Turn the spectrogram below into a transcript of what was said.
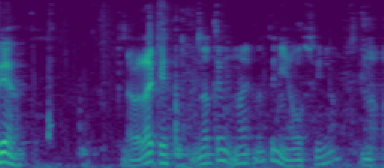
Bien. La verdad que no, ten- no, no tenía ¿no? No.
